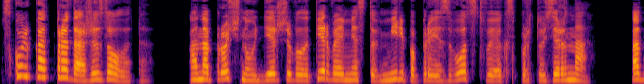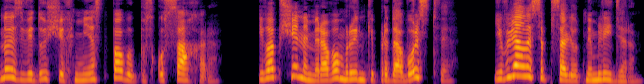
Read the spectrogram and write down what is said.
сколько от продажи золота. Она прочно удерживала первое место в мире по производству и экспорту зерна, одно из ведущих мест по выпуску сахара. И вообще на мировом рынке продовольствия являлась абсолютным лидером.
